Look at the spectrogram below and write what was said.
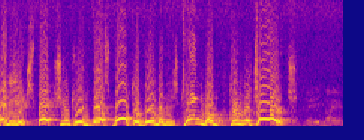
and he expects you to invest both of them in his kingdom through the church. Amen.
